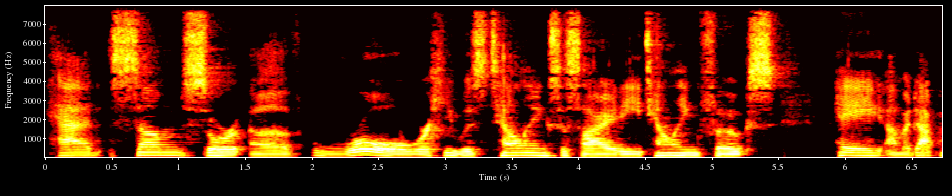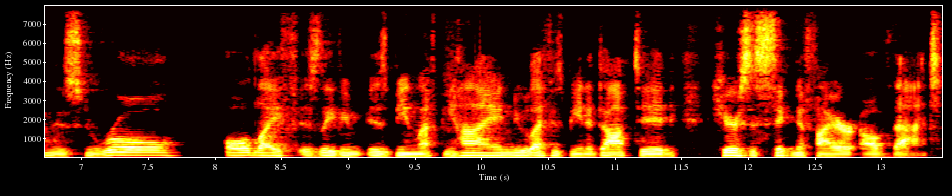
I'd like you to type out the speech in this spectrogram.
had some sort of role where he was telling society, telling folks, hey, I'm adopting this new role. Old life is leaving, is being left behind. New life is being adopted. Here's a signifier of that.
